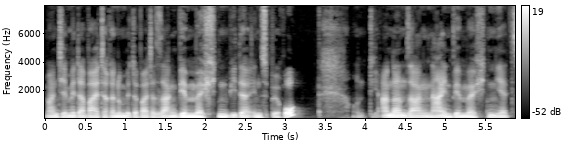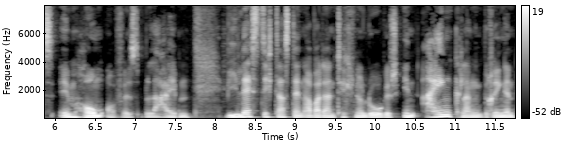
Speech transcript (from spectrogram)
manche Mitarbeiterinnen und Mitarbeiter sagen, wir möchten wieder ins Büro. Und die anderen sagen, nein, wir möchten jetzt im Homeoffice bleiben. Wie lässt sich das denn aber dann technologisch in Einklang bringen,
